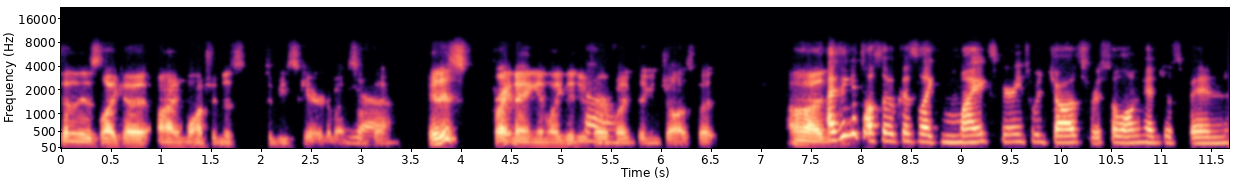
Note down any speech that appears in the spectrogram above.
than it is like a I'm watching this to be scared about Yeah. something. It is frightening and like they do Yeah. terrifying thing in Jaws, but uh, I think it's also because like my experience with Jaws for so long had just been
